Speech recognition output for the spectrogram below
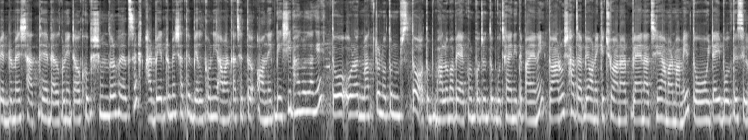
বেডরুমের সাথে ব্যালকনিটাও খুব সুন্দর হয়েছে। আর বেডরুমের সাথে বেলকনি আমার কাছে তো অনেক বেশি ভালো লাগে। তো ওরা মাত্র নতুন তো অত ভালোভাবে এখন পর্যন্ত গুছায় নিতে পারেনি। তো আরও সাজাবে, অনেক কিছু আনার প্ল্যান আছে আমার মামির। তো ওইটাই বলতেছিল।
